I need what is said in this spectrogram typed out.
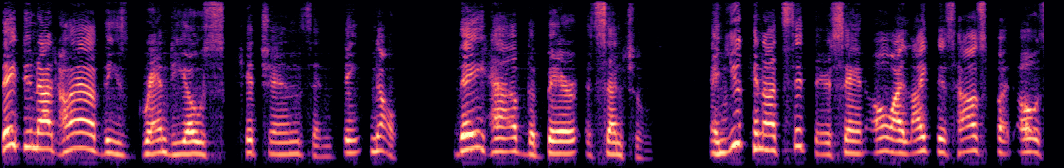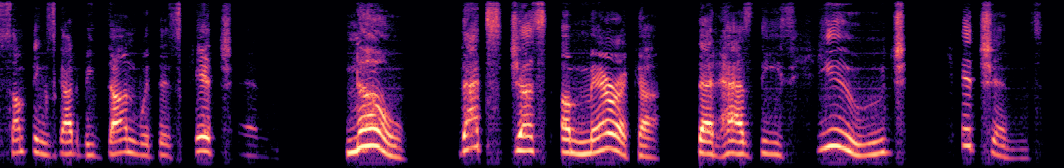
They do not have these grandiose kitchens and think no. They have the bare essentials. And you cannot sit there saying, "Oh, I like this house, but oh, something's got to be done with this kitchen." No. That's just America that has these huge kitchens.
